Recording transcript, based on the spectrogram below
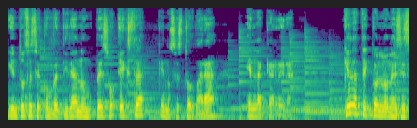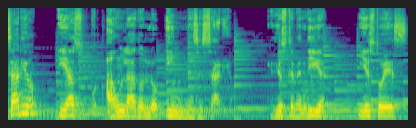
y entonces se convertirá en un peso extra que nos estorbará en la carrera. Quédate con lo necesario y haz a un lado lo innecesario. Que Dios te bendiga y esto es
